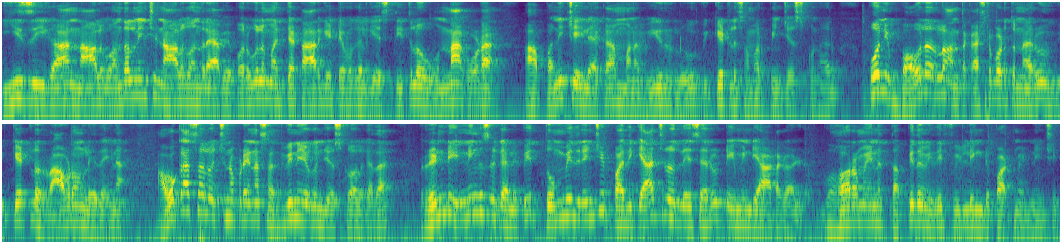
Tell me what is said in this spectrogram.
ఈజీగా నాలుగు వందల నుంచి నాలుగు వందల యాభై పరుగుల మధ్య టార్గెట్ ఇవ్వగలిగే స్థితిలో ఉన్నా కూడా ఆ పని చేయలేక మన వీరులు వికెట్లు సమర్పించేసుకున్నారు. పోనీ బౌలర్లు అంత కష్టపడుతున్నారు వికెట్లు రావడం లేదైనా. అవకాశాలు వచ్చినప్పుడైనా సద్వినియోగం చేసుకోవాలి కదా. రెండు ఇన్నింగ్స్ కలిపి తొమ్మిది నుంచి పది క్యాచ్లు వదిలేశారు టీమిండియా ఆటగాళ్ళు. ఘోరమైన తప్పిదం ఇది ఫీల్డింగ్ డిపార్ట్మెంట్ నుంచి.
